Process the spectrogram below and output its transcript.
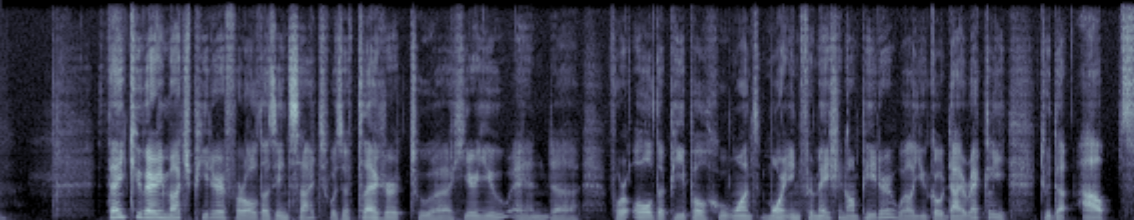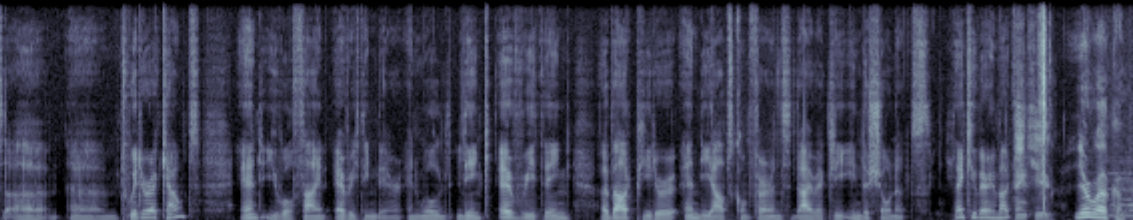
Thank you very much, Peter, for all those insights. It was a pleasure to uh, hear you. And uh, for all the people who want more information on Peter, well, you go directly to the Alps uh, um, Twitter account and you will find everything there. And we'll link everything about Peter and the Alps conference directly in the show notes. Thank you very much. Thank you. You're welcome.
